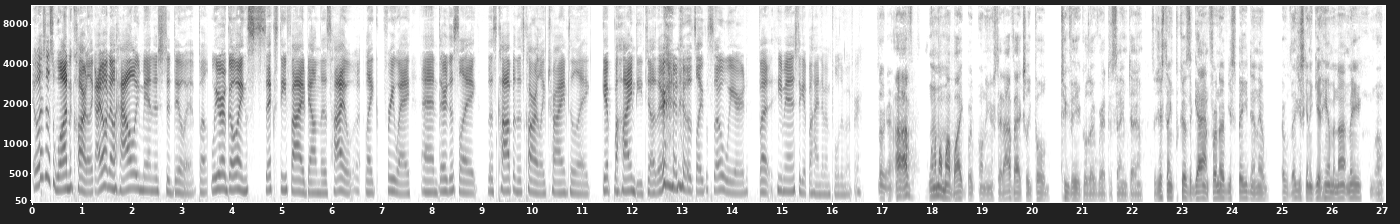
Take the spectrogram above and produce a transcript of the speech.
It was just one car. Like I don't know how we managed to do it, but we were going 65 down this high like freeway and they're just like this cop in this car like trying to like get behind each other, and it was like so weird. But he managed to get behind him and pulled him over. Oh yeah, I- I've when I'm on my bike, but on the interstate, I've actually pulled two vehicles over at the same time. So just think because the guy in front of you speeding, and they'll oh they're just going to get him and not me. Well,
